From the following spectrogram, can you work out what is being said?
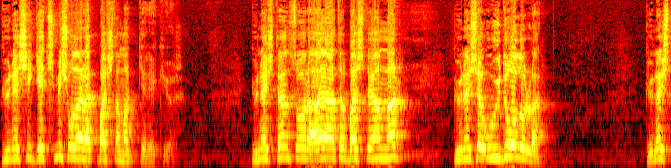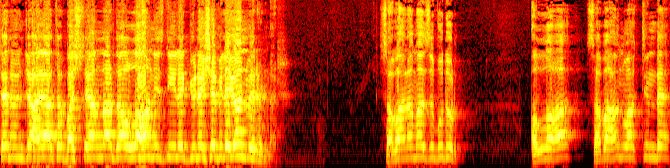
güneşi geçmiş olarak başlamak gerekiyor. Güneşten sonra hayata başlayanlar güneşe uydu olurlar. Güneşten önce hayata başlayanlar da Allah'ın izniyle güneşe bile yön verirler. Sabah namazı budur. Allah'a sabahın vaktinde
